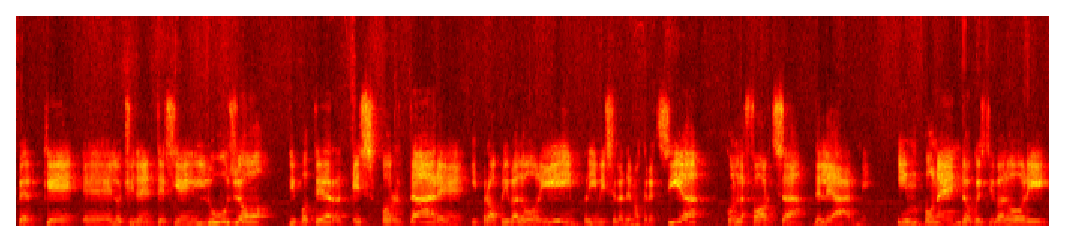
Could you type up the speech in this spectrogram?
perché eh, l'Occidente si è illuso di poter esportare i propri valori, in primis la democrazia, con la forza delle armi imponendo questi valori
